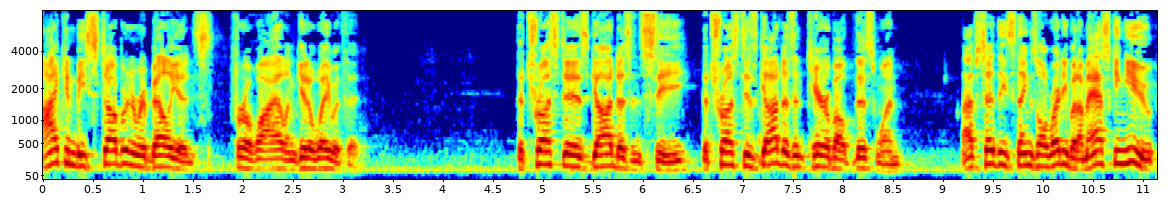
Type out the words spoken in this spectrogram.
I can be stubborn and rebellious for a while and get away with it. The trust is, God doesn't see. The trust is, God doesn't care about this one. I've said these things already, but I'm asking you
